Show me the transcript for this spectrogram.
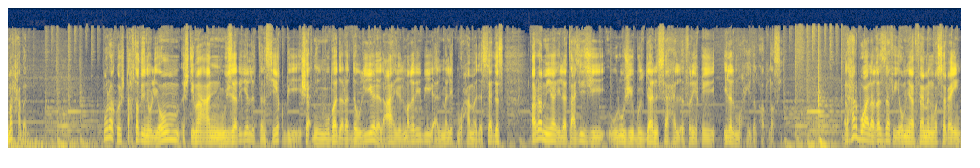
مرحبا. مراكش تحتضن اليوم اجتماعا وزاريا للتنسيق بشأن المبادرة الدولية للعاهل المغربي الملك محمد السادس الرامية إلى تعزيز ولوج بلدان الساحل الإفريقي إلى المحيط الأطلسي. الحرب على غزة في يومها الثامن والسبعين.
